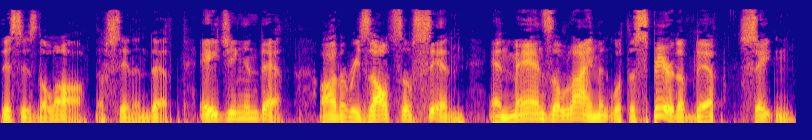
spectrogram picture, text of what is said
This is the law of sin and death. Aging and death are the results of sin and man's alignment with the spirit of death, Satan.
